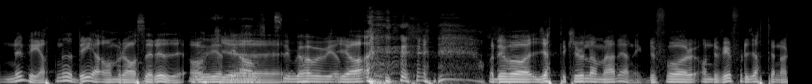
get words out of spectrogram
nu vet ni det om raseri. Nu vet ni eh, allt ni behöver veta. Ja. och det var jättekul att med dig Henrik. Du får, om du vill får du jättegärna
